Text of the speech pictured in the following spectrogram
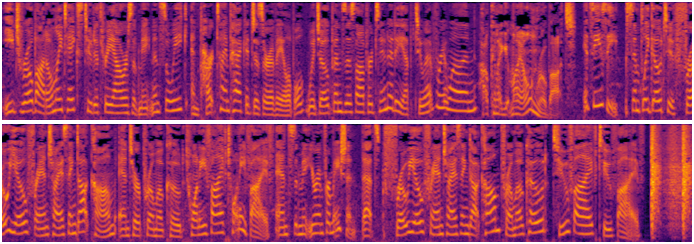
Each robot only takes two to three hours of maintenance a week, and part time packages are available, which opens this opportunity up to everyone. How can I get my own robots? It's easy. Simply go to froyofranchising.com, enter promo code 2525, and submit your information. That's froyofranchising.com, promo code 2525.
